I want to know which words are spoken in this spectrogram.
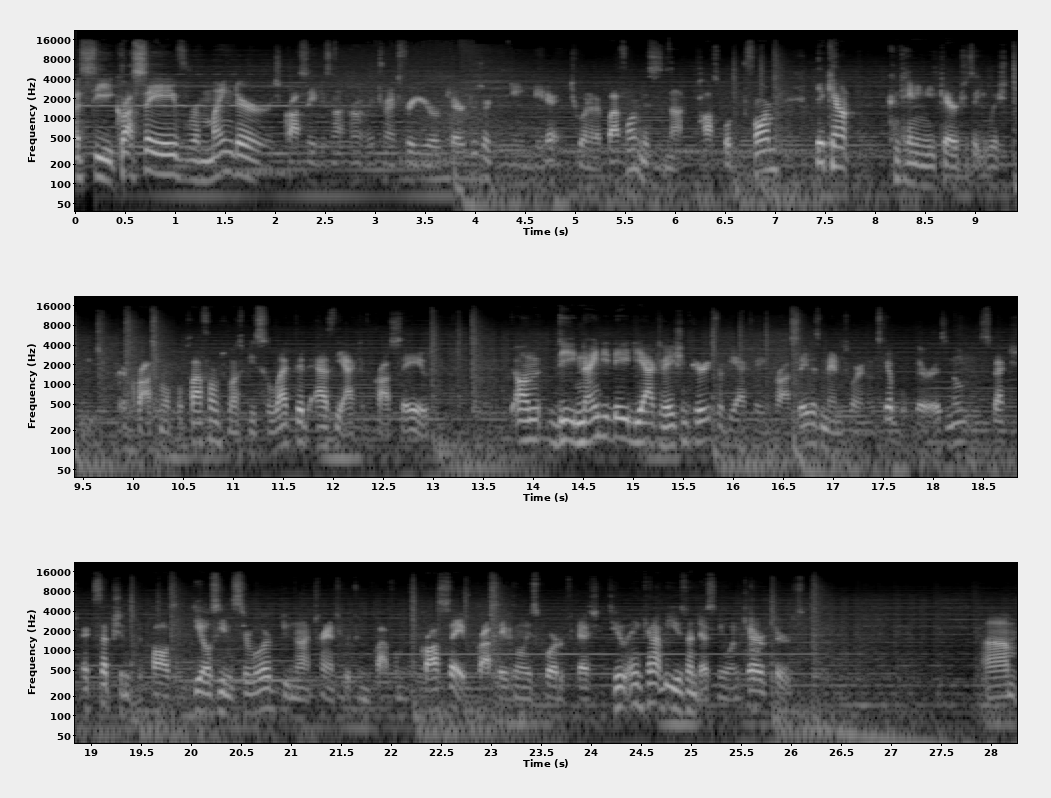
Let's see, cross save reminders. Cross save does not currently transfer your characters or game data to another platform. This is not possible to perform. The account containing these characters that you wish to use across multiple platforms must be selected as the active cross save. On the 90 day deactivation period for deactivating cross save is mandatory and unskippable. There is no exception to the policy. DLC and Silver do not transfer between platforms cross save. Cross save is only supported for Destiny 2 and cannot be used on Destiny 1 characters. Um,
